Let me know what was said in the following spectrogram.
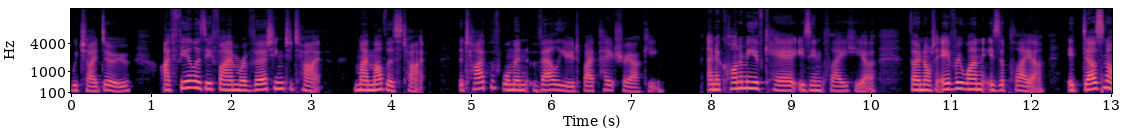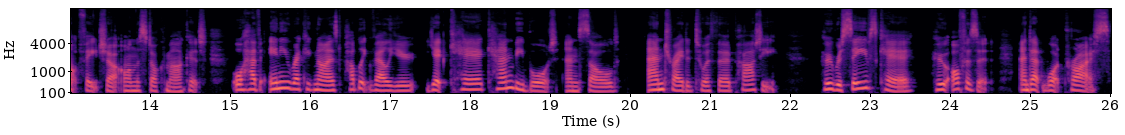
which I do, I feel as if I am reverting to type, my mother's type, the type of woman valued by patriarchy. An economy of care is in play here, though not everyone is a player. It does not feature on the stock market or have any recognised public value, yet care can be bought and sold and traded to a third party. Who receives care, who offers it, and at what price?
